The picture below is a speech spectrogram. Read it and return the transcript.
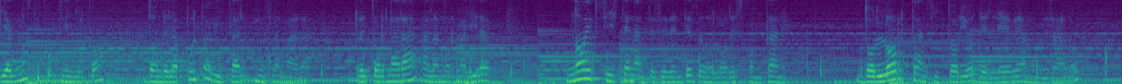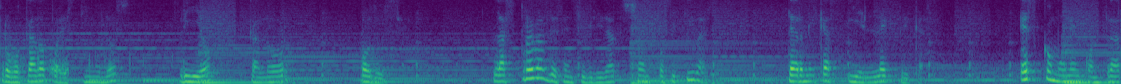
Diagnóstico clínico donde la pulpa vital inflamada retornará a la normalidad. No existen antecedentes de dolor espontáneo. Dolor transitorio de leve a moderado provocado por estímulos, frío, calor o dulce. Las pruebas de sensibilidad son positivas, térmicas y eléctricas. Es común encontrar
